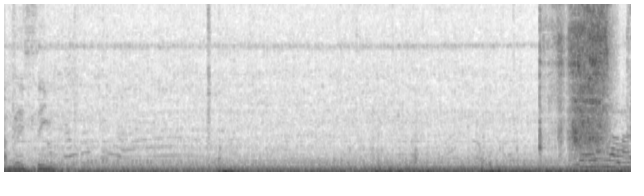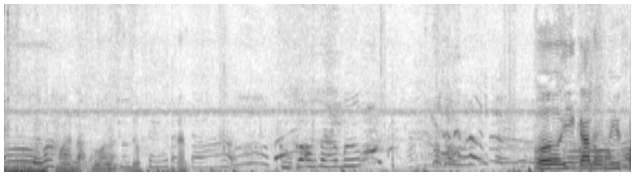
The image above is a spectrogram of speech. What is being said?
Amazing มาละมาละดูกันกูก็เอามามือเอออีกาลงมีไฟ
